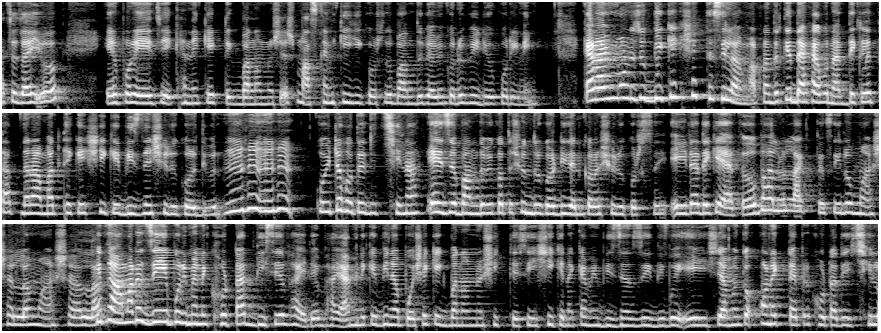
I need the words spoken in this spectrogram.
আচ্ছা যাই হোক এরপরে এই যে এখানে কেক টেক বানানো শেষ, মাঝখানে কী কী করছে বান্ধবী আমি কোনো ভিডিও করিনি। কারণ আমি মনোযোগ দিয়ে কেক শিখতেছিলাম, আপনাদেরকে দেখাবো না, দেখলে তো আপনারা আমার থেকে শিখে বিজনেস শুরু করে দিবেন। ওইটা হতে দিচ্ছি না। এই যে বান্ধবী কত সুন্দর করে ডিজাইন করা শুরু করছে, এইটা দেখে এত ভালো লাগতেছিল মাশাল্লাহ মাশাল্লাহ কিন্তু আমার যে পরিমাণে খোটা দিছে ভাই রে ভাই, আমি নাকি বিনা পয়সা কেক বানানো শিখতেছি, শিখে নাকি আমি বিজনেস দিয়ে দিব, এই সে আমাকে অনেক টাইপের খোটা দিচ্ছিল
